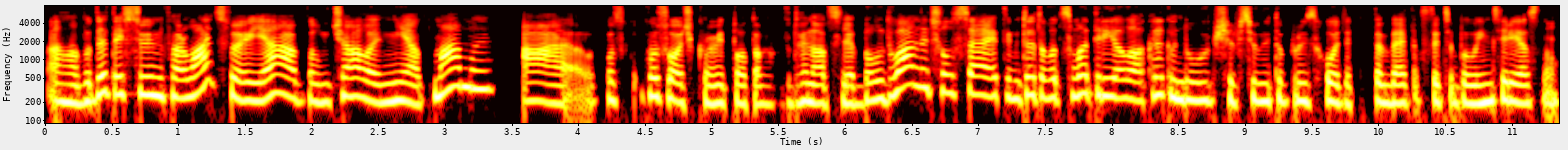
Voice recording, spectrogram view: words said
А, вот эту всю информацию я получала не от мамы, а кус кусочками то там в 12 лет был 2 начался, и ты вот это вот смотрела, а как оно вообще все это происходит. Тогда это, кстати, было интересно.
